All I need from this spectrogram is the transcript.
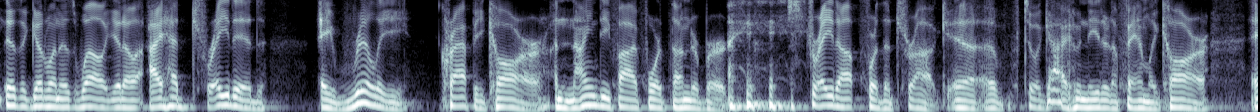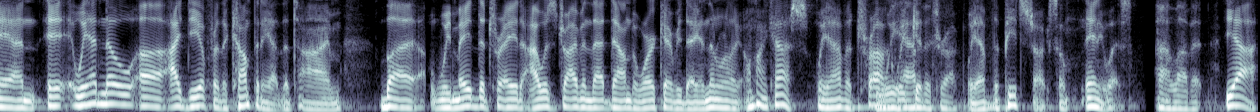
is a good one as well. You know, I had traded a really crappy car, a 95 Ford Thunderbird, straight up for the truck uh, to a guy who needed a family car. And it, we had no uh, idea for the company at the time. But we made the trade. I was driving that down to work every day, and then we're like, "Oh my gosh, we have a truck. We have the truck. We have the peach truck." So, anyways, I love it. yeah,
